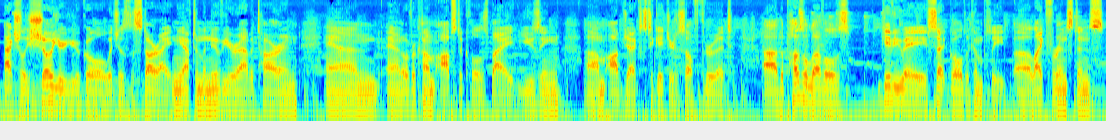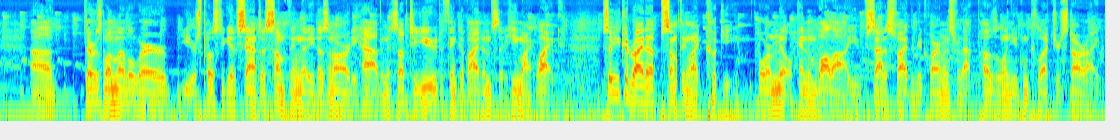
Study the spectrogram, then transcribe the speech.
actually show you your goal, which is the starite, and you have to maneuver your avatar and and and overcome obstacles by using um, objects to get yourself through it. Uh, the puzzle levels give you a set goal to complete. Uh, like for instance, uh, there was one level where you're supposed to give Santa something that he doesn't already have, and it's up to you to think of items that he might like. So you could write up something like cookie or milk, and voila, you've satisfied the requirements for that puzzle and you can collect your starite.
